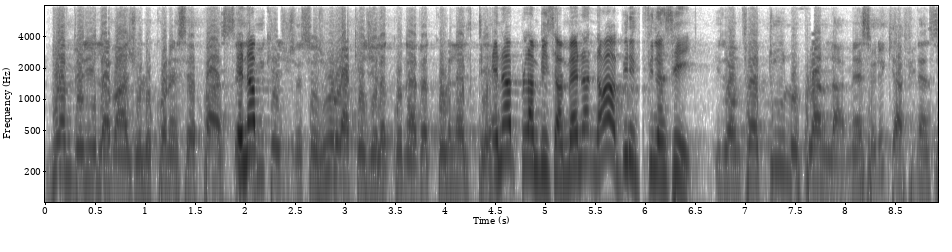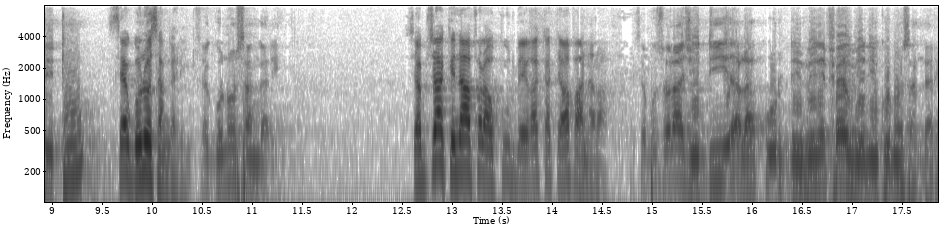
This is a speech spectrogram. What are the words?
Bienvenue là-bas, je ne le connaissais pas. C'est Et n'a- lui que je- ce jour-là que je le connais avec colonel Théa. et na plan mais na na bien financé Ils ont fait tout le plan là, mais celui qui a financé tout, c'est gono sangari c'est Gono Sangari. c'est pour ça que na fara cour C'est pour cela que je dis à la cour de venir faire venir Gono Sangari.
